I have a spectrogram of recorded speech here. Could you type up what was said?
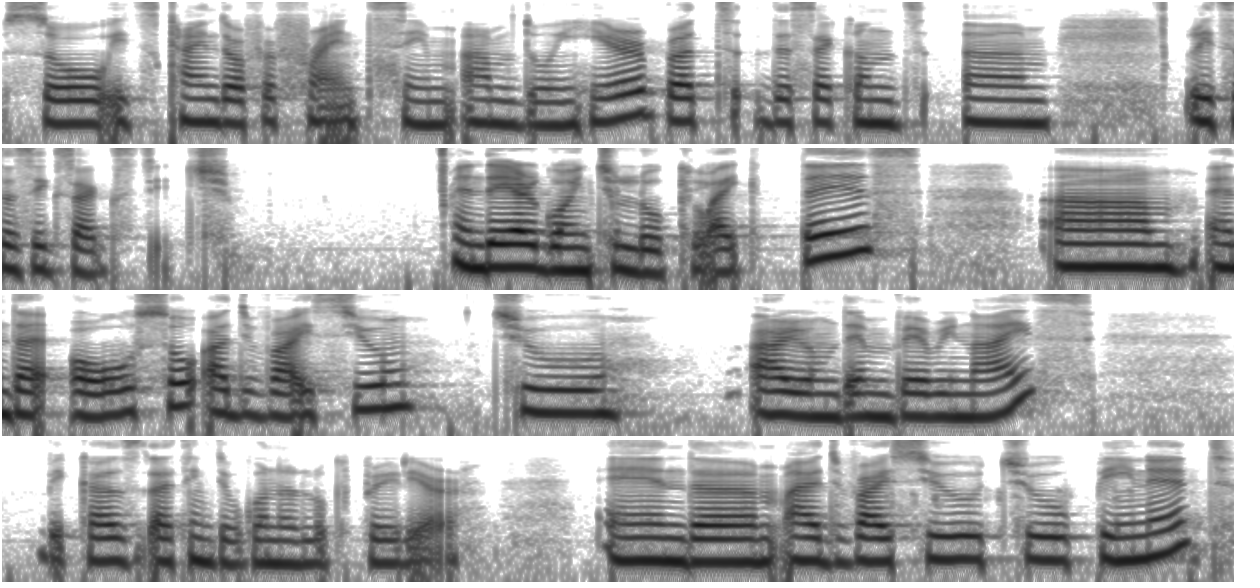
So it's kind of a French seam I'm doing here but the second um, it's a zigzag stitch. And they are going to look like this um, and I also advise you to iron them very nice because I think they're gonna look prettier. And um, I advise you to pin it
